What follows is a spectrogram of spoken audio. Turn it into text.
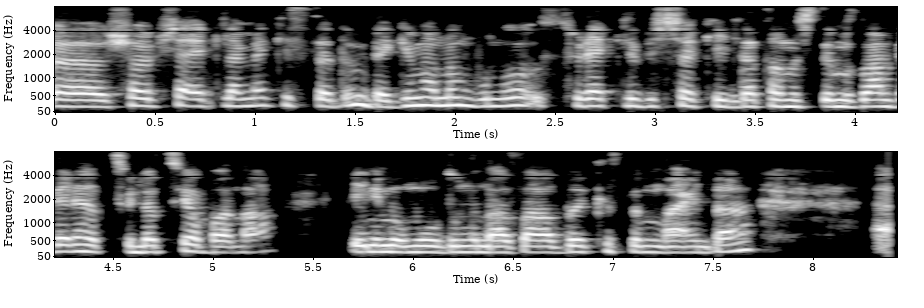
e, şöyle bir şey eklemek istedim. Begüm Hanım bunu sürekli bir şekilde tanıştığımızdan beri hatırlatıyor bana. Benim umudumun azaldığı kısımlarda. E,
